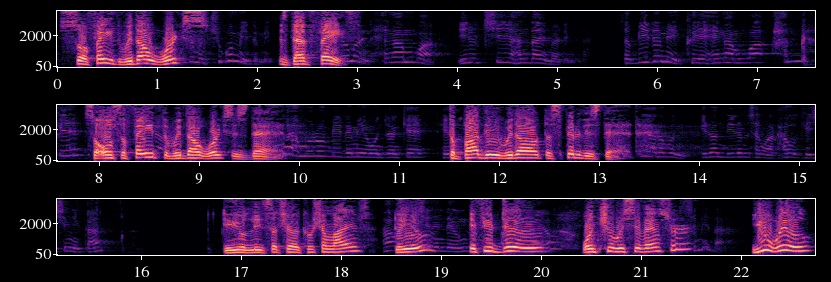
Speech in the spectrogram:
So faith without works is dead faith. So also faith without works is dead. The body without the spirit is dead. Do you lead such a Christian life? Do you? If you do, won't you receive answer? You will.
